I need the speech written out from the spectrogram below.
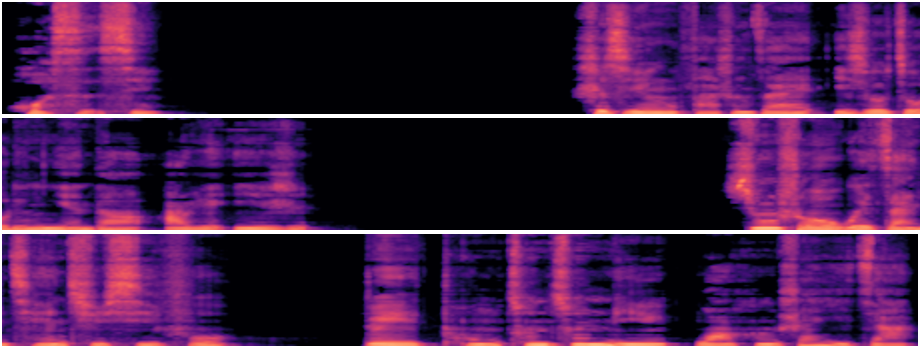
获死刑。事情发生在一九九零年的二月一日。凶手为攒钱娶媳妇，对同村村民王恒山一家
